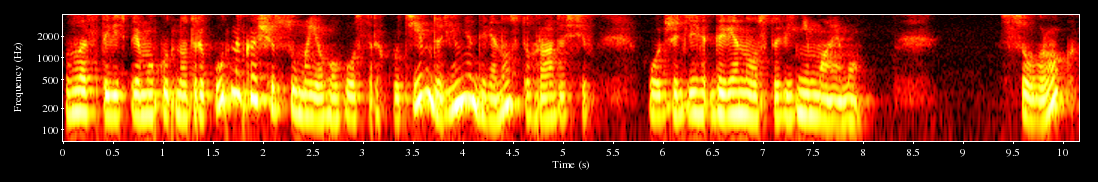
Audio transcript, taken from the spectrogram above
властивість прямокутного трикутника, що сума його гострих кутів дорівнює 90 градусів. Отже, 90 віднімаємо 40,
